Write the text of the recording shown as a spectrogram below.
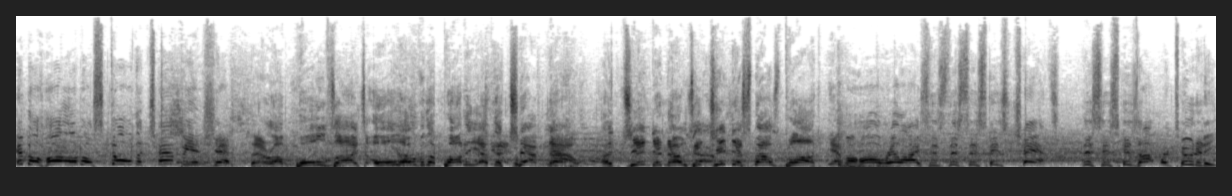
In And Mahal almost There are bullseyes all over the body of the champ now. And Jinder knows it. Jinder smells blood. Yeah, Mahal realizes this is his chance. This is his opportunity.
